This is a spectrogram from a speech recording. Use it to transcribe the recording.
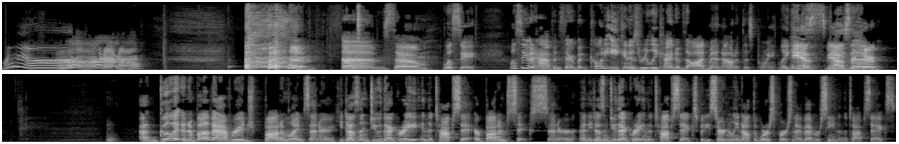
Um, So we'll see. We'll see what happens there. But Cody Eakin is really kind of the odd man out at this point. Like he he's, is, yeah, he's for a, sure. A good and above average bottom line center. He doesn't do that great in the top six or bottom six center, and he doesn't do that great in the top six. But he's certainly not the worst person I've ever seen in the top six.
